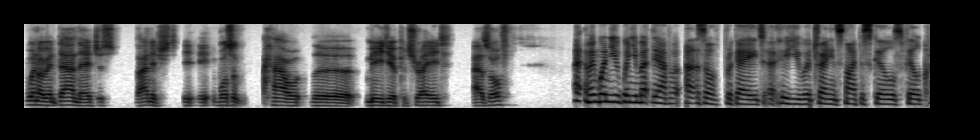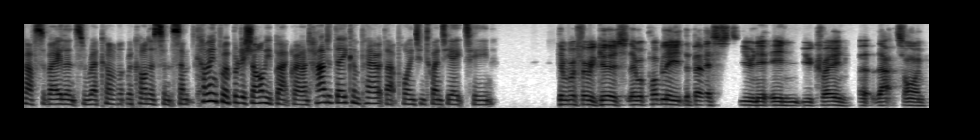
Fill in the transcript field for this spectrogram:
when I went down there, just vanished. It, it wasn't how the media portrayed Azov. I mean, when you when you met the Azov Brigade, uh, who you were training sniper skills, field craft surveillance, and recon- reconnaissance, um, coming from a British Army background, how did they compare at that point in 2018? They were very good. They were probably the best unit in Ukraine at that time.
